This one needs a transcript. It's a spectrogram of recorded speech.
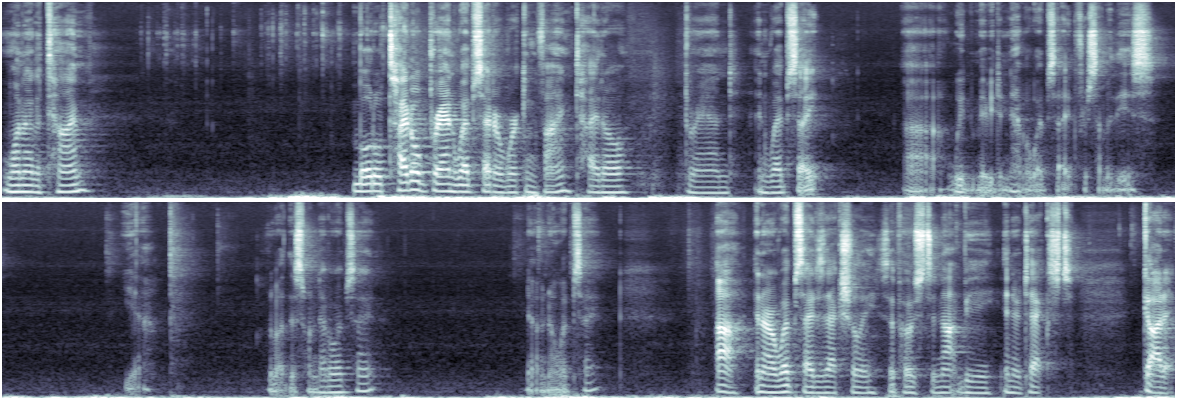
one at a time. Modal title, brand, website are working fine. Title, brand, and website. Uh, we maybe didn't have a website for some of these. Yeah. What about this one? Have a website? No, no website. Ah, and our website is actually supposed to not be inner text. Got it.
